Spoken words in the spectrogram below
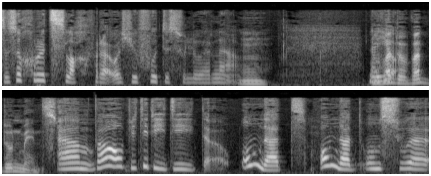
dis 'n groot slag vir 'n ou as jy fotos verloor, né? Mm. Nou wat ja. wat doen mens? Ehm um, wel, weet jy die die, omdat omdat ons so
